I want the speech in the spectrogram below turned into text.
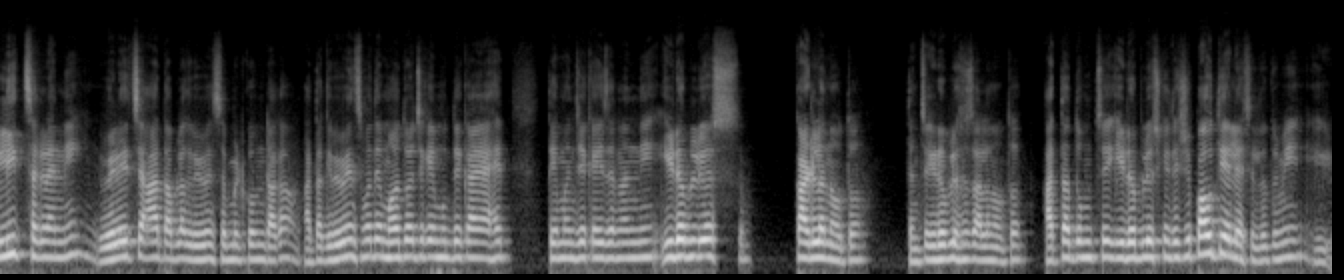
प्लीज सगळ्यांनी वेळेच्या आत आपला ग्रेव्हन्स सबमिट करून टाका. आता ग्रेव्हन्समध्ये महत्त्वाचे काही मुद्दे काय आहेत? ते म्हणजे काही जणांनी ई डब्ल्यू एस काढलं नव्हतं. त्यांचं ई डब्ल्यू एसच आलं नव्हतं. आता तुमचे ई डब्ल्यू एस किंवा त्याची पावती आली असेल तर तुम्ही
